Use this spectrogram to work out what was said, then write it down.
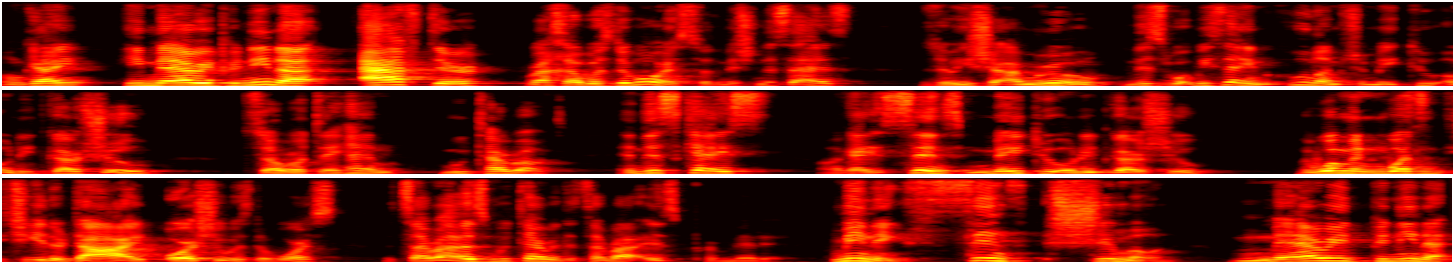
okay? He married Penina after Rachel was divorced. So the Mishnah says, Zoisha Amru, this is what we say, Kulam Shemetu Onid Garshu, Tzarotehem Mutarot. In this case, okay, since Metu Onid Garshu, the woman wasn't, she either died or she was divorced, the tzara is mutar, the tzara is permitted. Meaning, since Shimon married Penina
